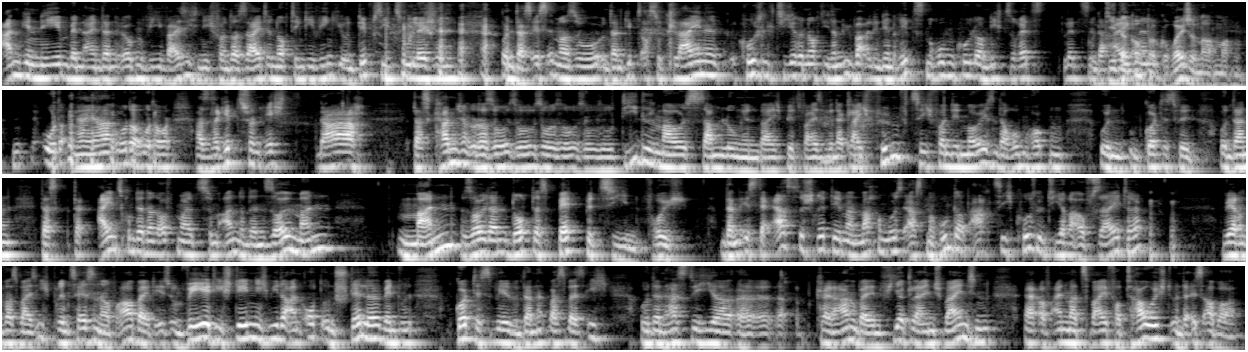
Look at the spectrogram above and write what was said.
angenehm, wenn einen dann irgendwie, weiß ich nicht, von der Seite noch Dinky Winky und Dipsy zulächeln. und das ist immer so. Und dann gibt es auch so kleine Kuscheltiere noch, die dann überall in den Ritzen rumkullern, nicht zuletzt letzt in der Die dann auch noch Geräusche nachmachen. Oder, naja, oder, oder, oder. Also da gibt es schon echt, ach, das kann schon, oder so, so, so, so, so, so Didelmaus-Sammlungen beispielsweise, wenn da gleich 50 von den Mäusen da rumhocken und um Gottes Willen. Und dann, das, da, eins kommt ja dann oftmals zum anderen, dann soll man, Mann soll dann dort das Bett beziehen, früh. dann ist der erste Schritt, den man machen muss, erstmal 180 Kuscheltiere auf Seite. Während, was weiß ich, Prinzessin auf Arbeit ist und wehe, die stehen nicht wieder an Ort und Stelle, wenn du, Gottes Willen, und dann, was weiß ich, und dann hast du hier, äh, äh, keine Ahnung, bei den vier kleinen Schweinchen äh, auf einmal zwei vertauscht und da ist aber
